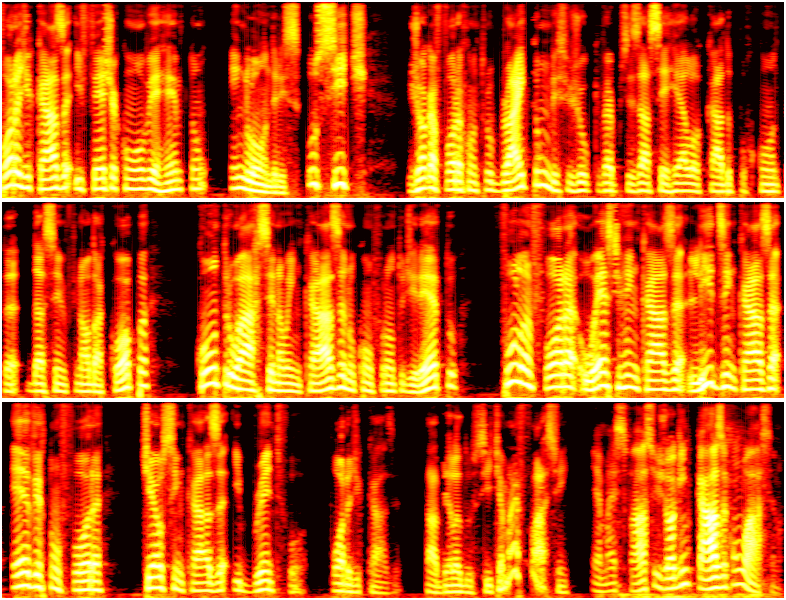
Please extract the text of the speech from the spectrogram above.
fora de casa e fecha com o Wolverhampton em Londres. O City joga fora contra o Brighton, desse jogo que vai precisar ser realocado por conta da semifinal da Copa, contra o Arsenal em casa, no confronto direto. Fulham fora, West Ham em casa, Leeds em casa, Everton fora, Chelsea em casa e Brentford fora de casa. Tabela do City é mais fácil, hein? É mais fácil e joga em casa com o Arsenal.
